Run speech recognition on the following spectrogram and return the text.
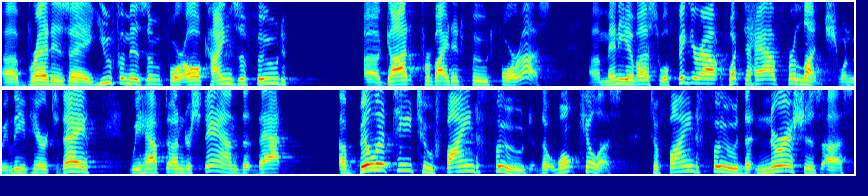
Uh, bread is a euphemism for all kinds of food. Uh, God provided food for us. Uh, many of us will figure out what to have for lunch when we leave here today. We have to understand that that ability to find food that won't kill us, to find food that nourishes us,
